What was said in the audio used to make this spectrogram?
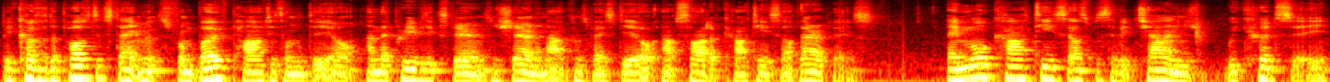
because of the positive statements from both parties on the deal and their previous experience in sharing an outcomes based deal outside of CAR T cell therapies. A more CAR T cell specific challenge we could see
